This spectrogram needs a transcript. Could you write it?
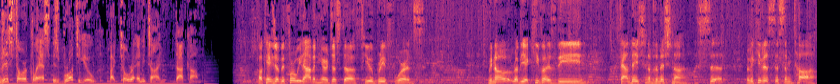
This Torah class is brought to you by TorahAnytime.com. Okay, so before we dive in here, just a few brief words. We know Rabbi Akiva is the foundation of the Mishnah. Uh, Rabbi Akiva is System Ta.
